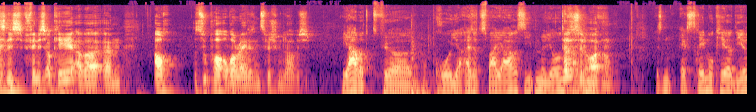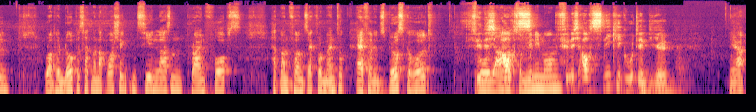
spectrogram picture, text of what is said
ich nicht, finde ich okay, aber ähm, auch super overrated inzwischen, glaube ich. Ja, aber für pro Jahr, also zwei Jahre, sieben Millionen. Das ist in Ordnung. Ist ein extrem okayer Deal. Robin Lopez hat man nach Washington ziehen lassen. Brian Forbes hat man von Sacramento, äh, von den Spurs geholt. Ich Jahre auch zum Minimum. Finde ich auch sneaky gut, den Deal. Ja.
